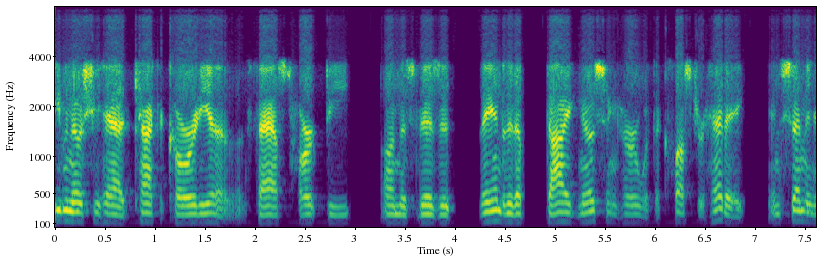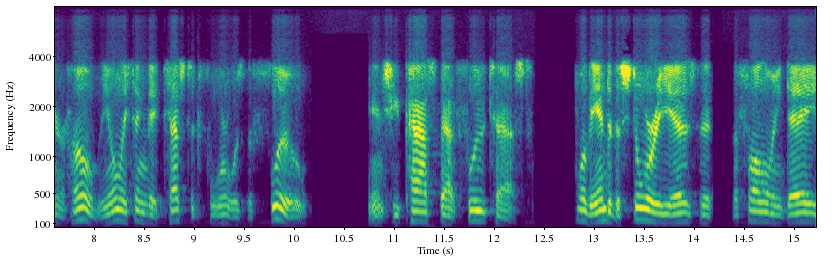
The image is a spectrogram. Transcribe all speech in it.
Even though she had tachycardia, a fast heartbeat on this visit, they ended up diagnosing her with a cluster headache and sending her home. The only thing they tested for was the flu, and she passed that flu test. Well, the end of the story is that the following day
